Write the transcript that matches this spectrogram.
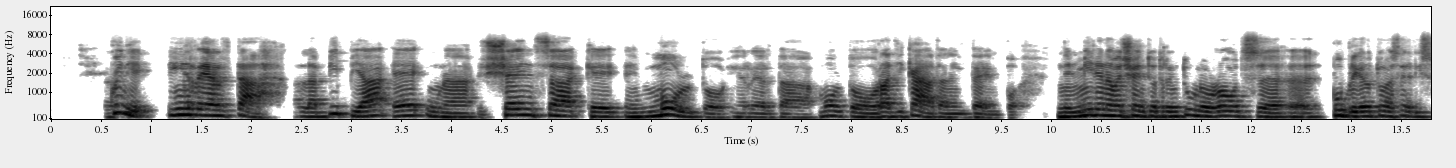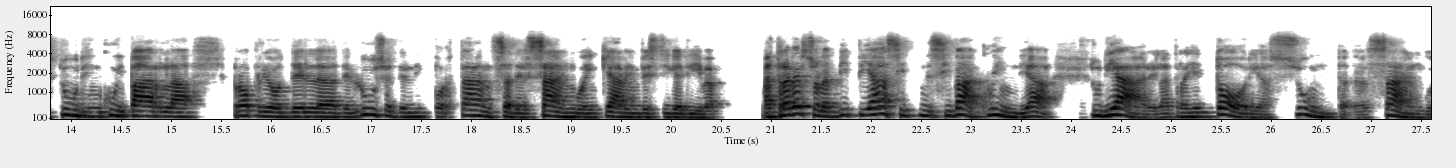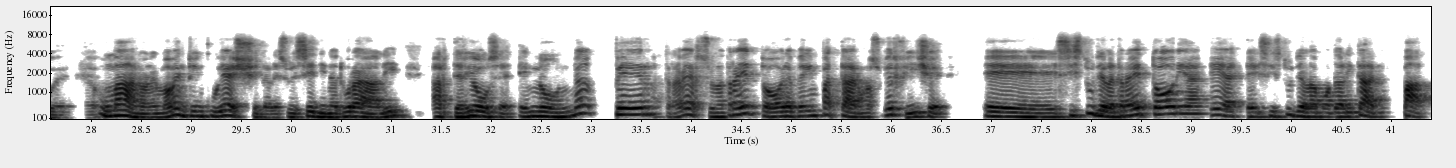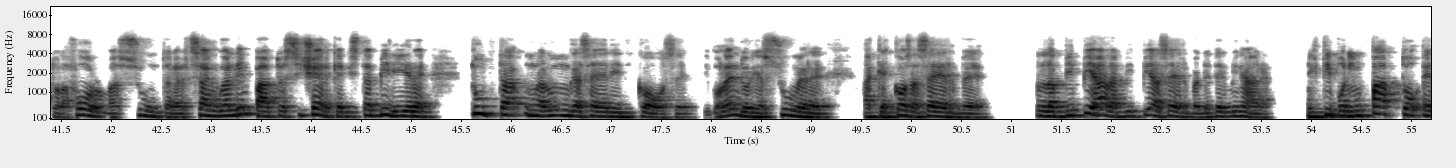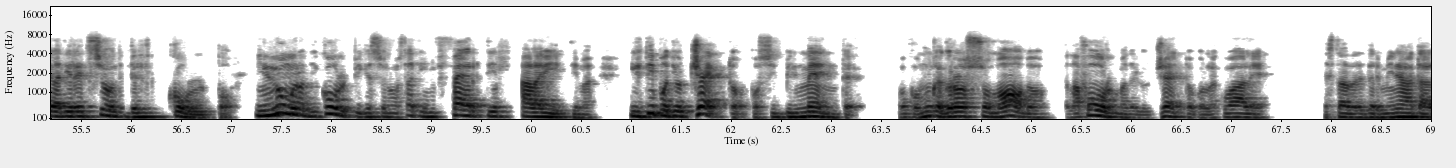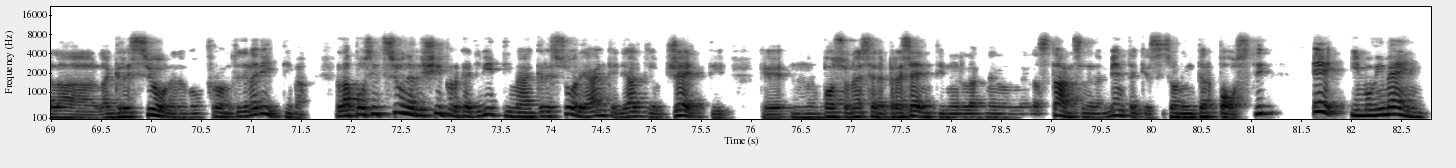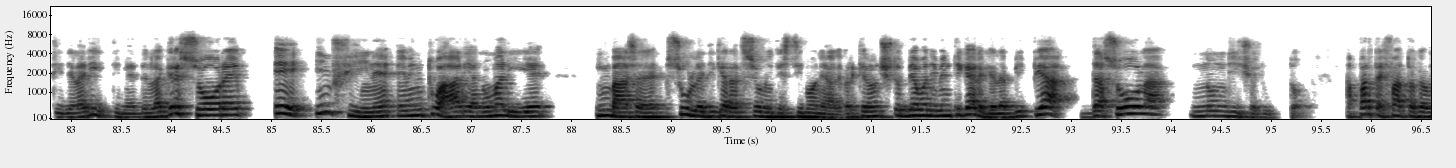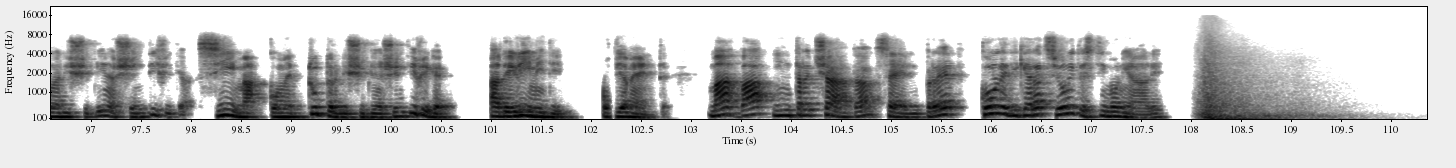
Quindi in realtà la BPA è una scienza che è molto, in realtà, molto radicata nel tempo. Nel 1931 Rhodes eh, pubblica tutta una serie di studi in cui parla proprio del, dell'uso e dell'importanza del sangue in chiave investigativa. Attraverso la BPA si, si va quindi a studiare la traiettoria assunta dal sangue umano nel momento in cui esce dalle sue sedi naturali, arteriose e non, per attraverso una traiettoria per impattare una superficie e si studia la traiettoria e, e, si studia la modalità di impatto, la forma assunta dal sangue all'impatto e si cerca di stabilire tutta una lunga serie di cose. E volendo riassumere a che cosa serve la BPA, la BPA serve a determinare il tipo di impatto e la direzione del colpo, il numero di colpi che sono stati inferti alla vittima, il tipo di oggetto possibilmente o comunque grosso modo la forma dell'oggetto con la quale è stata determinata la, l'aggressione nei confronti della vittima, la posizione reciproca di vittima aggressore anche di altri oggetti che mh, possono essere presenti nella, nella stanza, nell'ambiente che si sono interposti, e i movimenti della vittima e dell'aggressore e infine eventuali anomalie in base sulle dichiarazioni testimoniali, perché non ci dobbiamo dimenticare che la BPA da sola non dice tutto. A parte il fatto che è una disciplina scientifica, sì, ma come tutte le discipline scientifiche ha dei limiti, ovviamente, ma va intrecciata sempre con le dichiarazioni testimoniali.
